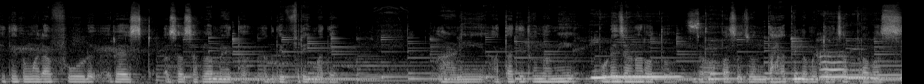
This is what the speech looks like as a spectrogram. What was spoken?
तिथे तुम्हाला फूड रेस्ट असं सगळं मिळतं अगदी फ्रीमध्ये आणि आता तिथून आम्ही पुढे जाणार होतो. जवळपास अजून दहा किलोमीटरचा प्रवास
